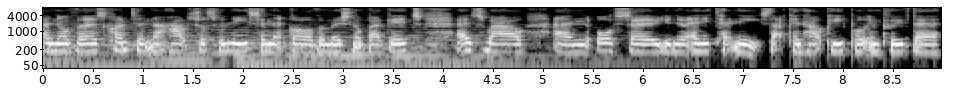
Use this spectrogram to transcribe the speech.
and others, content that helps us release and let go of emotional baggage as well, and also, you know, any techniques that can help people improve their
